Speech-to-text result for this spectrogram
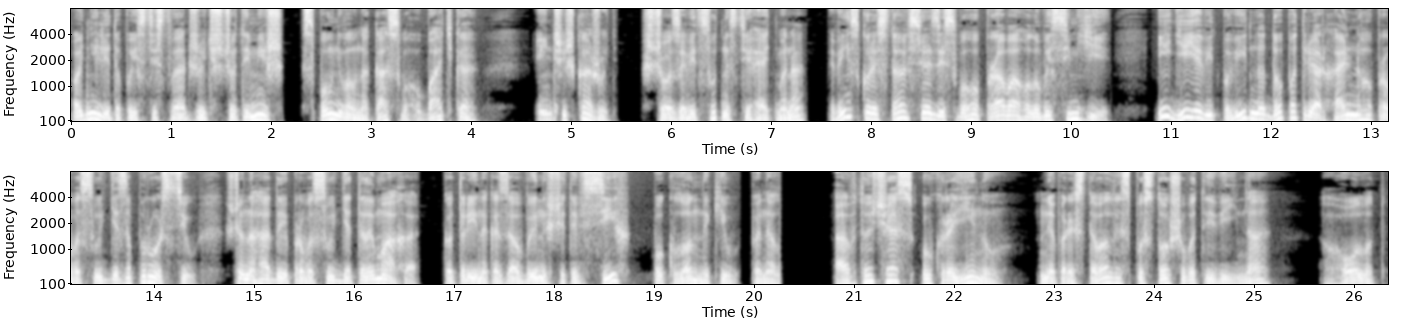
Одні літописці стверджують, що Тиміш сповнював наказ свого батька, інші ж кажуть, що за відсутності гетьмана він скористався зі свого права голови сім'ї і діє відповідно до патріархального правосуддя запорожців, що нагадує правосуддя Телемаха, котрий наказав винищити всіх, поклонників ПНЛ. А в той час Україну не переставали спустошувати війна, голод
